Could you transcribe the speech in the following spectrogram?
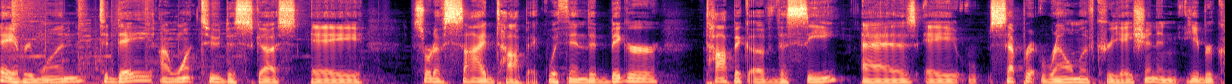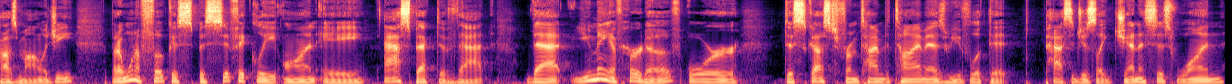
Hey everyone, today I want to discuss a sort of side topic within the bigger topic of the sea as a separate realm of creation in Hebrew cosmology, but I want to focus specifically on a aspect of that that you may have heard of or discussed from time to time as we've looked at passages like Genesis 1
